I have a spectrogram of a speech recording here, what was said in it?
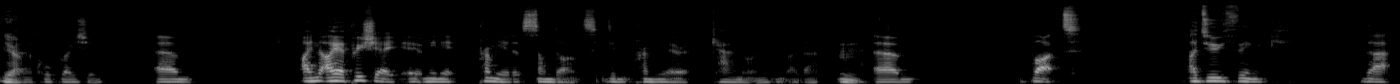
yeah, uh, corporation. Um, I I appreciate. It. I mean, it premiered at Sundance. It didn't premiere at Cannes or anything like that. Mm. Um, but I do think that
